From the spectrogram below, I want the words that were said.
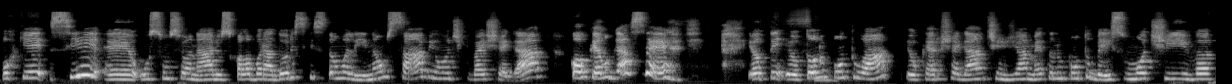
Porque se é, os funcionários, os colaboradores que estão ali não sabem onde que vai chegar, qualquer lugar serve. Eu estou no ponto A, eu quero chegar, atingir a meta no ponto B. Isso motiva,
